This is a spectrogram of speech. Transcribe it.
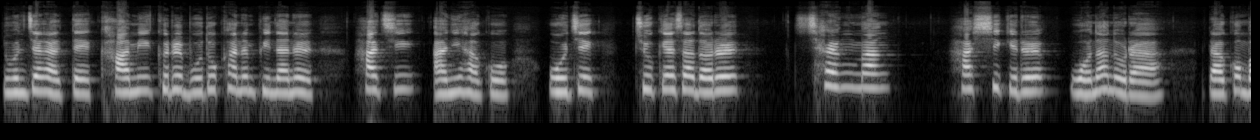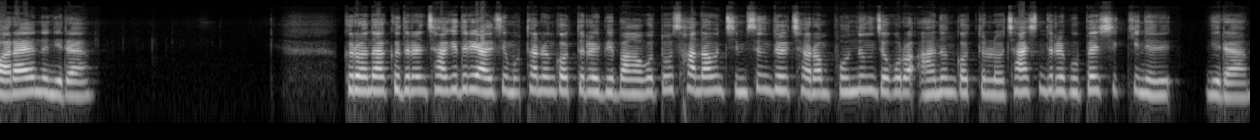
논쟁할 때 감히 그를 모독하는 비난을 하지 아니하고 오직 주께서 너를 책망하시기를 원하노라 라고 말하였느니라. 그러나 그들은 자기들이 알지 못하는 것들을 비방하고 또 사나운 짐승들처럼 본능적으로 아는 것들로 자신들을 부패시키 니라.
